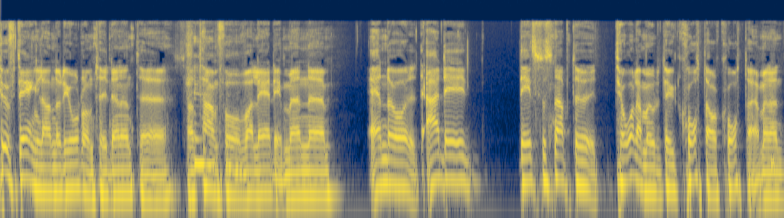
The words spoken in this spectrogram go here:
tufft i England och det gjorde de tydligen inte. Så att han får vara ledig. Men eh, ändå, ja, det, det är så snabbt, tålamodet är ju kortare och kortare. Jag menar,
